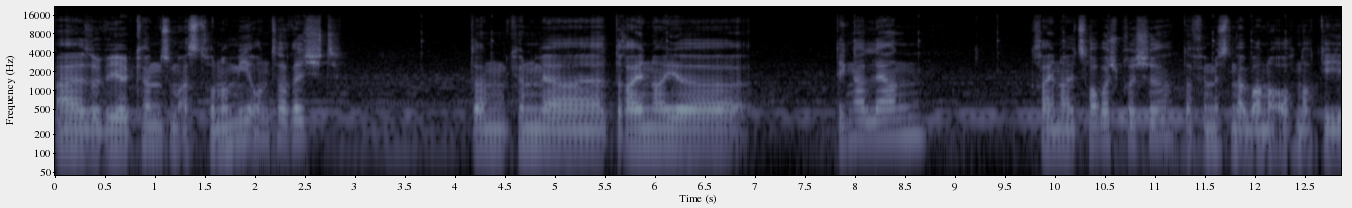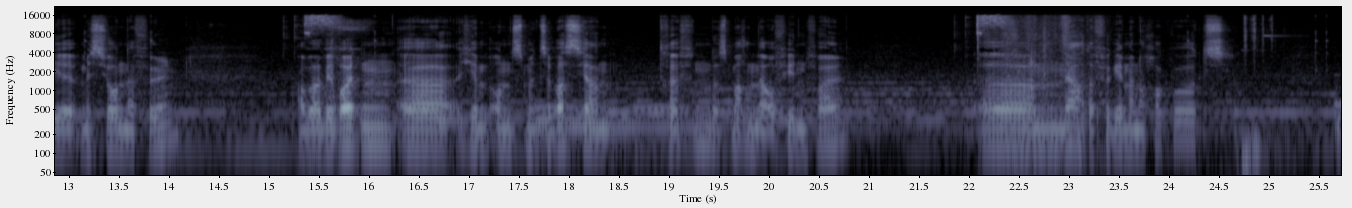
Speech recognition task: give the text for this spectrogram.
Also wir können zum Astronomieunterricht. Dann können wir drei neue Dinger lernen. Drei neue Zaubersprüche. Dafür müssen wir aber auch noch die Missionen erfüllen. Aber wir wollten äh, hier uns mit Sebastian treffen. Das machen wir auf jeden Fall. Ähm, ja, dafür gehen wir nach Hogwarts. Hm,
